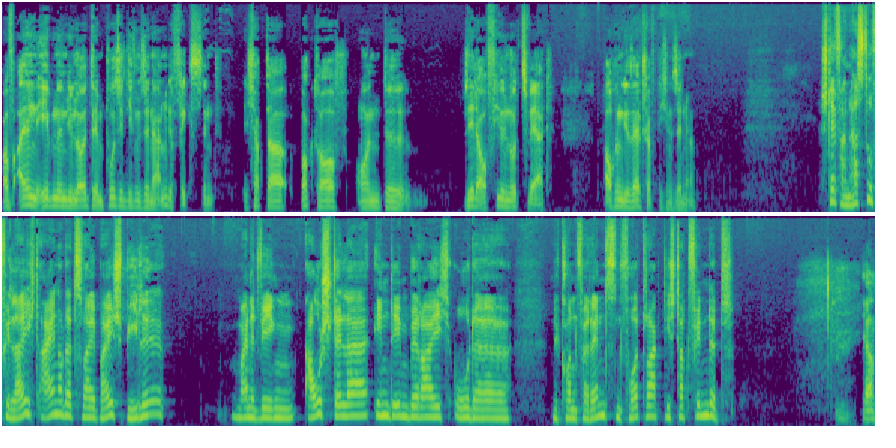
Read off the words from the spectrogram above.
auf allen Ebenen die Leute im positiven Sinne angefixt sind. Ich habe da Bock drauf und äh, sehe da auch viel Nutzwert, auch im gesellschaftlichen Sinne. Stefan, hast du vielleicht ein oder zwei Beispiele, meinetwegen Aussteller in dem Bereich oder eine Konferenz, ein Vortrag, die stattfindet. Ja,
